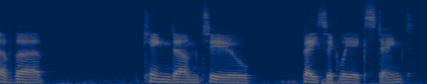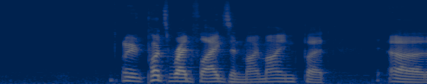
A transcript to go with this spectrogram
of the kingdom to basically extinct it puts red flags in my mind but uh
